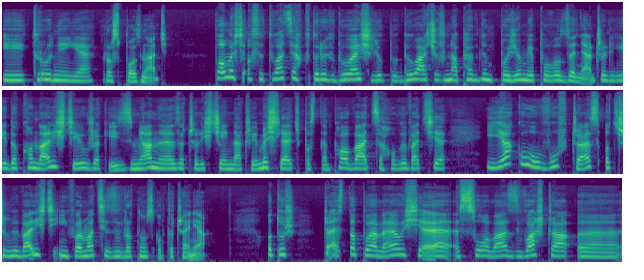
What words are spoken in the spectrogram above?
i trudniej je rozpoznać. Pomyśl o sytuacjach, w których byłeś lub byłaś już na pewnym poziomie powodzenia, czyli dokonaliście już jakiejś zmiany, zaczęliście inaczej myśleć, postępować, zachowywać się i jaką wówczas otrzymywaliście informację zwrotną z otoczenia. Otóż często pojawiają się słowa, zwłaszcza e,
